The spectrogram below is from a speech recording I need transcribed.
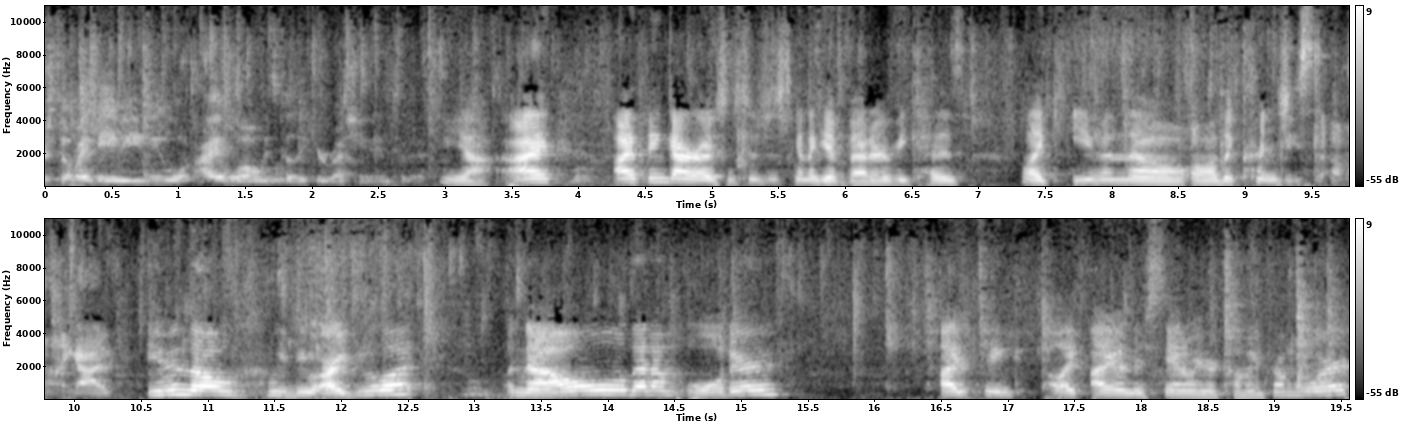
still my baby, and you, I will always feel like you're rushing into this. Yeah, I I think our relationship is just gonna get better because like even though all the cringy stuff, oh my god. Even though we do argue a lot, now that I'm older, I think like I understand where you're coming from more.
